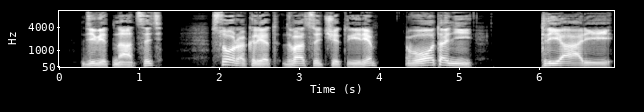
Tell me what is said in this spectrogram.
– 19, 40 лет – 24, вот они, триарии,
